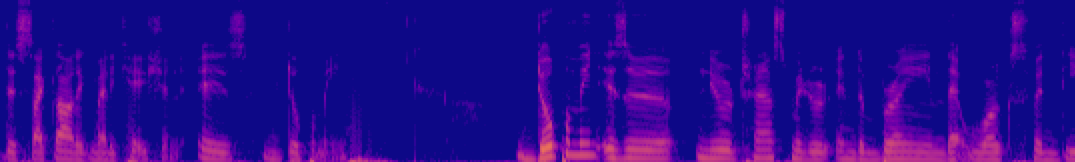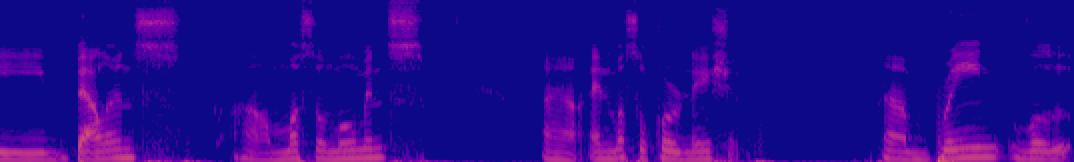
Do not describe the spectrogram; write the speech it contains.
this psychotic medication is dopamine. Dopamine is a neurotransmitter in the brain that works with the balance, uh, muscle movements, uh, and muscle coordination. Uh, brain will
